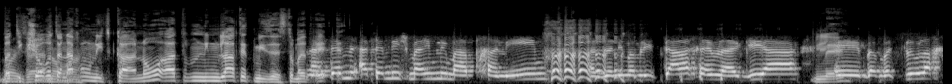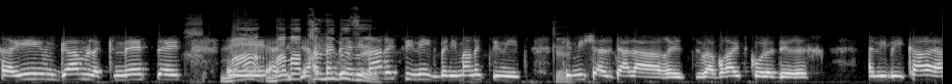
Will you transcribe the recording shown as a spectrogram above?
בתקשורת. אנחנו נתקענו, את נמלטת מזה, זאת אומרת... אה, אתם, אתם נשמעים לי מהפכניים, אז אני ממליצה לכם להגיע ל- אה, במסלול החיים גם לכנסת. מה? אה, מה מהפכני בזה? בנימה רצינית, בנימה רצינית, כן. כמי שעלתה לארץ ועברה את כל הדרך, אני בעיקר היה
